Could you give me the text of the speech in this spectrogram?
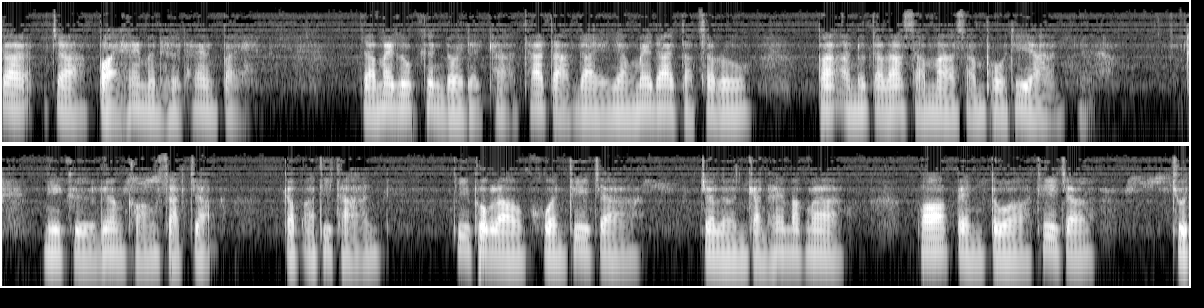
ก็จะปล่อยให้มันเหือดแห้งไป จะไม่ลุกขึ้นโดยเด็ดขาด ถ้าตราบใดยังไม่ได้ตัดสรู้พระอนุตตรสัมมาสัมโพธิญาณ นี่คือเรื่องของสัจจะกับอธิษฐาน ที่พวกเราควรที่จะเจริญกันให้มาก ๆ เพราะเป็นตัวที่จะฉุด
